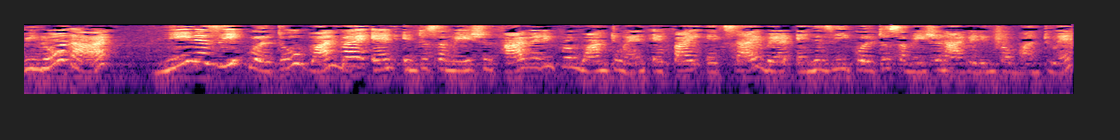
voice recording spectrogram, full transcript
we know that mean is equal to 1 by n into summation i varying from 1 to n fi xi where n is equal to summation i varying from 1 to n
